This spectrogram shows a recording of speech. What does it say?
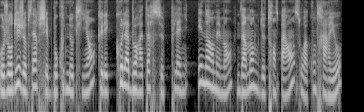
Aujourd'hui, j'observe chez beaucoup de nos clients que les collaborateurs se plaignent énormément d'un manque de transparence ou à contrario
